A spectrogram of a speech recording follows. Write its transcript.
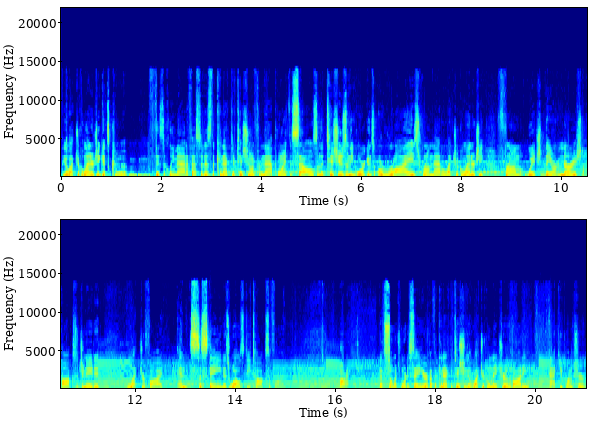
the electrical energy gets uh, physically manifested as the connective tissue, and from that point, the cells and the tissues and the organs arise from that electrical energy from which they are nourished, oxygenated, electrified, and sustained, as well as detoxified. All right, got so much more to say here about the connective tissue, the electrical nature of the body, acupuncture,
